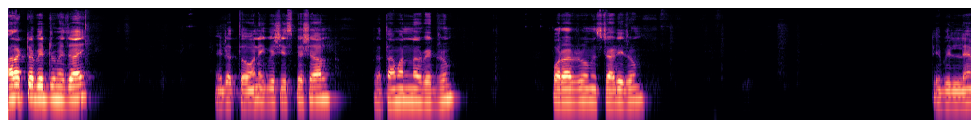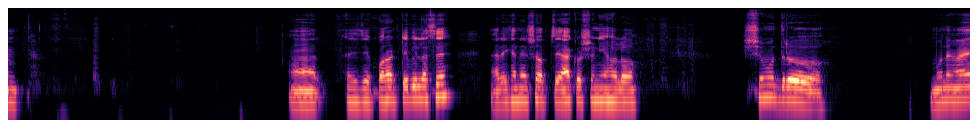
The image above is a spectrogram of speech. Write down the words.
আর একটা বেডরুমে যাই। এটা তো অনেক বেশি স্পেশাল এটা তামান্নার বেডরুম পড়ার room study room table lamp আর এই যে পড়ার টেবিল আছে আর এখানে সবচেয়ে আকর্ষণীয় হলো সমুদ্র। মনে হয়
